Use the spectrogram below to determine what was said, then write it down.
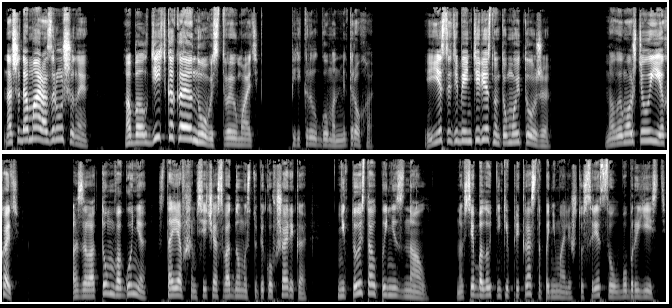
Наши дома разрушены. Обалдеть, какая новость, твою мать!» — перекрыл гомон Митроха. «Если тебе интересно, то мой тоже. Но вы можете уехать». О золотом вагоне, стоявшем сейчас в одном из тупиков шарика, никто из толпы не знал. Но все болотники прекрасно понимали, что средства у бобры есть.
